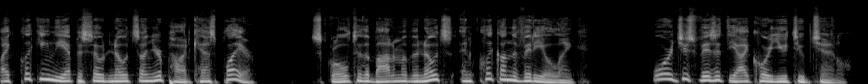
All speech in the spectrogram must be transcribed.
by clicking the episode notes on your podcast player. Scroll to the bottom of the notes and click on the video link. Or just visit the iQor YouTube channel.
